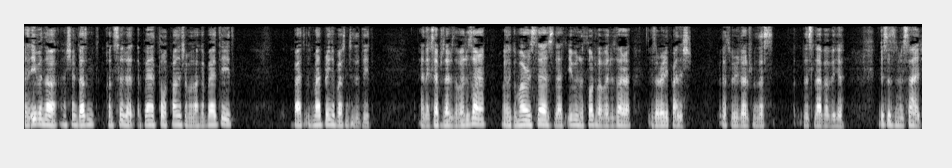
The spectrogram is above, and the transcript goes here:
And even though Hashem doesn't consider a bad thought punishable like a bad deed, but it might bring a person to the deed. And the exception to that is the Avodah Zarah, where the Gemara says that even the thought of Avodah Zarah is already punished. That's what we learn from this this lav over here. This is an aside.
